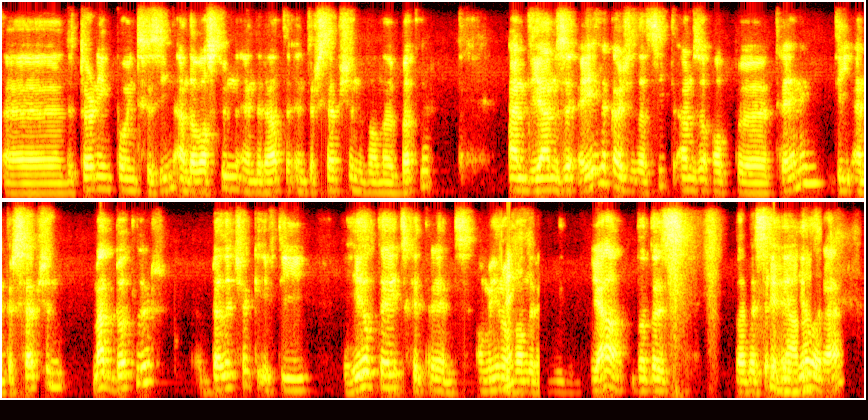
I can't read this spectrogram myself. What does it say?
de turning point gezien. En dat was toen inderdaad de interception van uh, Butler. En die hebben ze eigenlijk, als je dat ziet, hebben ze op uh, training die interception met Butler. Belichick heeft die heel tijd getraind. Om een of andere reden. Ja, dat is, dat is ja, heel dat, raar.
